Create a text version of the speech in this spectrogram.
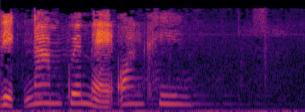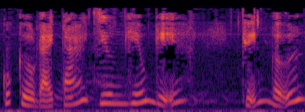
Việt Nam quê mẹ oan khiên của cựu đại tá Dương Hiếu Nghĩa, chuyển ngữ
